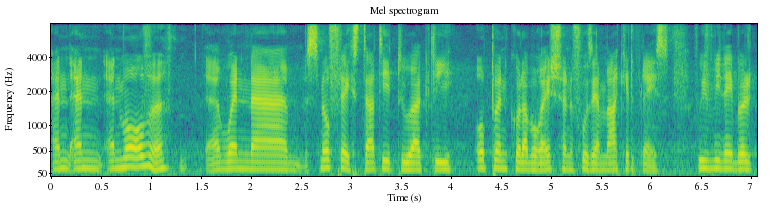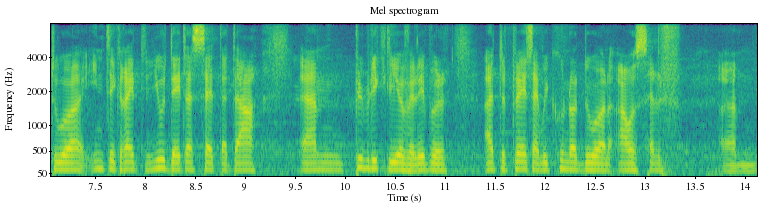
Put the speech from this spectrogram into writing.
And, and, and moreover, uh, when um, Snowflake started to actually open collaboration through their marketplace, we've been able to uh, integrate new data sets that are um, publicly available at a pace that we could not do on ourselves um,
